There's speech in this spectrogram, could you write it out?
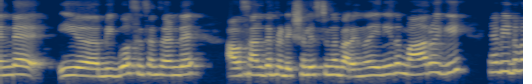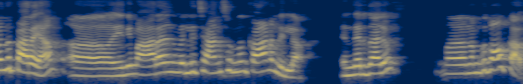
എന്റെ ഈ ബിഗ് ബോസ് സീസൺ സെവന്റെ അവസാനത്തെ പ്രഡിക്ഷൻ ലിസ്റ്റ് എന്ന് പറയുന്നത്. ഇനി ഇത് മാറുമെങ്കിൽ ഞാൻ വീണ്ടും വന്ന് പറയാം. ഇനി മാറാൻ വലിയ ചാൻസ് ഒന്നും കാണുന്നില്ല. എന്നിരുന്നാലും നമുക്ക് നോക്കാം.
